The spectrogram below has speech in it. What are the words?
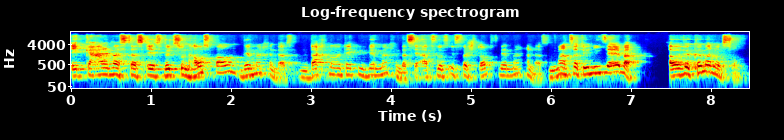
Egal was das ist. Willst du ein Haus bauen? Wir machen das. Ein Dach neu decken? Wir machen das. Der Abfluss ist verstopft? Wir machen das. Wir machen es natürlich nicht selber, aber wir kümmern uns drum.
